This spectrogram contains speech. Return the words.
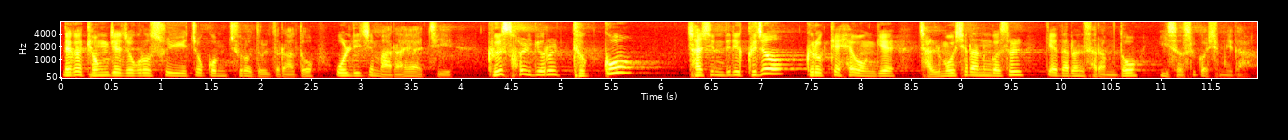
내가 경제적으로 수익이 조금 줄어들더라도 올리지 말아야지 그 설교를 듣고 자신들이 그저 그렇게 해온 게 잘못이라는 것을 깨달은 사람도 있었을 것입니다.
